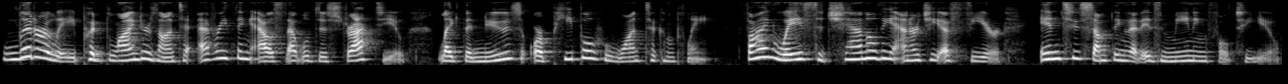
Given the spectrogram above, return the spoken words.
Literally put blinders on to everything else that will distract you, like the news or people who want to complain. Find ways to channel the energy of fear into something that is meaningful to you.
